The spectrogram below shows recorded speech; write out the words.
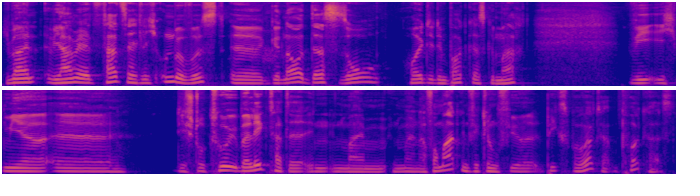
Ich meine, wir haben ja jetzt tatsächlich unbewusst äh, genau das so heute den Podcast gemacht, wie ich mir äh, die Struktur überlegt hatte in, in, meinem, in meiner Formatentwicklung für Peaks Podcast.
